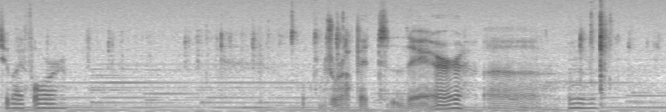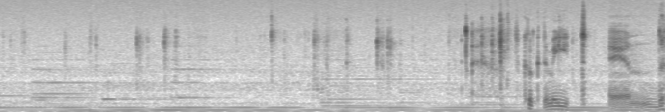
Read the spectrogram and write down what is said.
2x4. Drop it there. Uh, hmm. Let's cook the meat and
